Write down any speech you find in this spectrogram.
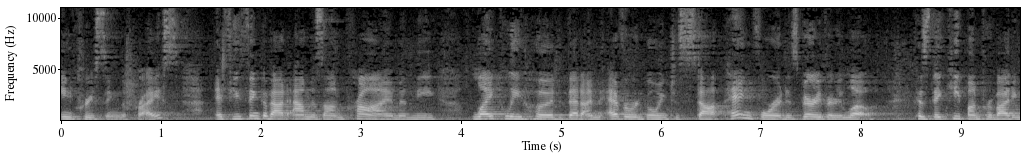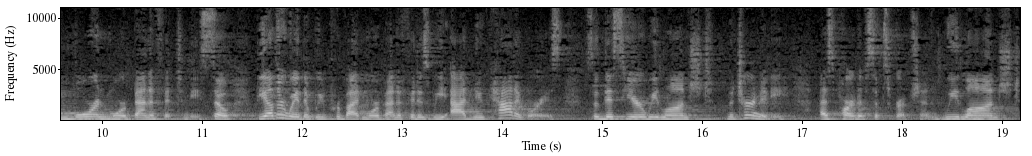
increasing the price. If you think about Amazon Prime and the likelihood that I'm ever going to stop paying for it is very, very low because they keep on providing more and more benefit to me. So the other way that we provide more benefit is we add new categories. So this year we launched maternity as part of subscription. We launched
